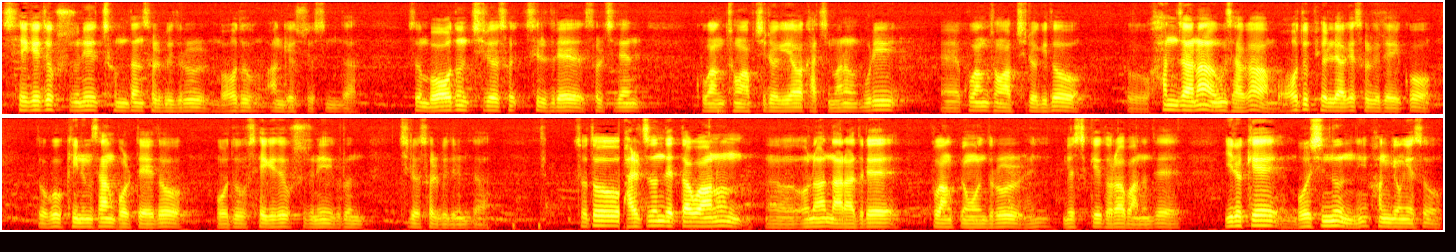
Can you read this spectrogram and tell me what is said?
세계적 수준의 첨단 설비들을 모두 안겨주셨습니다. 그래서 모든 치료실들에 설치된 구강종합치료기와 같지만 우리 구강종합치료기도 그 환자나 의사가 모두 편리하게 설계되어 있고 또 그 기능상 볼 때에도 모두 세계적 수준의 그런 치료 설비들입니다. 저도 발전됐다고 하는 어, 어느 나라들의 구강병원들을 몇십 개 돌아봤는데 이렇게 멋있는 환경에서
